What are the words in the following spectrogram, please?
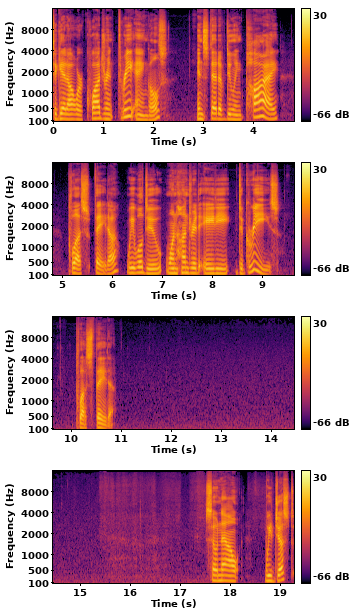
to get our quadrant 3 angles, instead of doing pi plus theta, we will do 180 degrees plus theta. So now we've just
